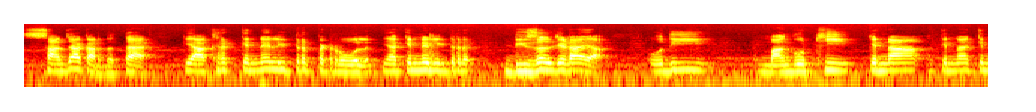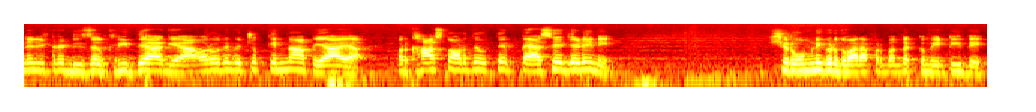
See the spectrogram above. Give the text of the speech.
ਸਾਂਝਾ ਕਰ ਦਿੱਤਾ ਹੈ ਕਿ ਆਖਰ ਕਿੰਨੇ ਲੀਟਰ ਪੈਟਰੋਲ ਜਾਂ ਕਿੰਨੇ ਲੀਟਰ ਡੀਜ਼ਲ ਜਿਹੜਾ ਆ, ਉਹਦੀ ਮੰਗ ਉੱਠੀ, ਕਿੰਨਾ ਕਿੰਨਾ, ਕਿੰਨੇ ਲੀਟਰ ਡੀਜ਼ਲ ਖਰੀਦਿਆ ਗਿਆ ਔਰ ਉਹਦੇ ਵਿੱਚੋਂ ਕਿੰਨਾ ਪਿਆ ਆ। ਔਰ ਖਾਸ ਤੌਰ ਦੇ ਉੱਤੇ ਪੈਸੇ ਜਿਹੜੇ ਨੇ ਸ਼੍ਰੋਮਣੀ ਗੁਰਦੁਆਰਾ ਪ੍ਰਬੰਧਕ ਕਮੇਟੀ ਦੇ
